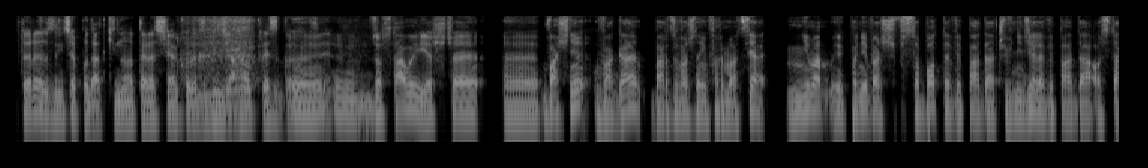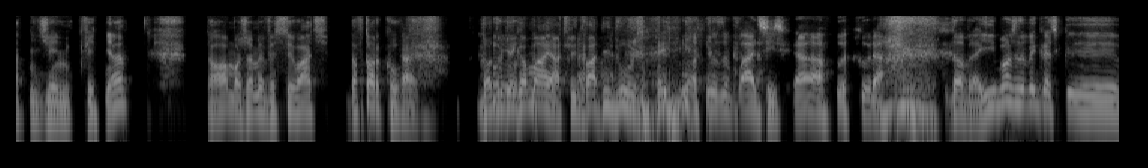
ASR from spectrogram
która rozlicza podatki. No teraz się akurat zbliża okres gorący. Y, zostały jeszcze, właśnie, uwaga, bardzo ważna informacja, nie mam, ponieważ w sobotę wypada, czy w niedzielę wypada ostatni dzień kwietnia, to możemy wysyłać do wtorku. Tak. Do 2 maja, czyli dwa dni dłużej. Można zapłacić. A, hura. Dobra, i można wygrać y,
